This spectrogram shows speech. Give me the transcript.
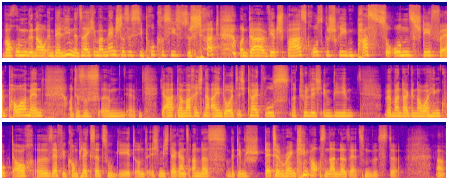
warum genau in Berlin, dann sage ich immer, Mensch, das ist ist die progressivste Stadt und da wird Spaß groß geschrieben, passt zu uns, steht für Empowerment und das ist, ähm, äh, ja, da mache ich eine Eindeutigkeit, wo es natürlich irgendwie, wenn man da genauer hinguckt, auch äh, sehr viel komplexer zugeht und ich mich da ganz anders mit dem Städteranking auseinandersetzen müsste. Ja.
